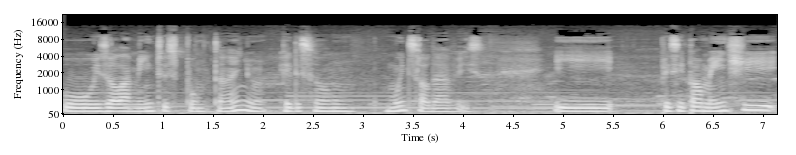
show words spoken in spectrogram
o isolamento espontâneo, eles são muito saudáveis. E principalmente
